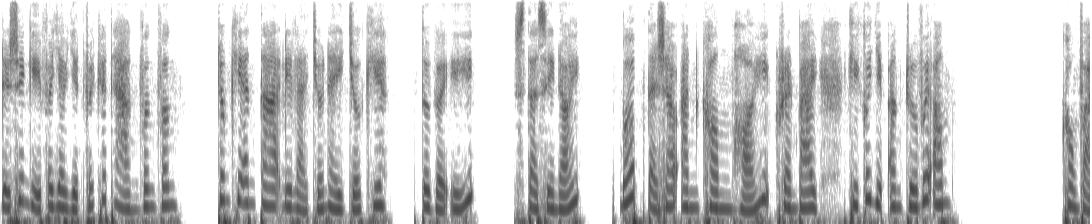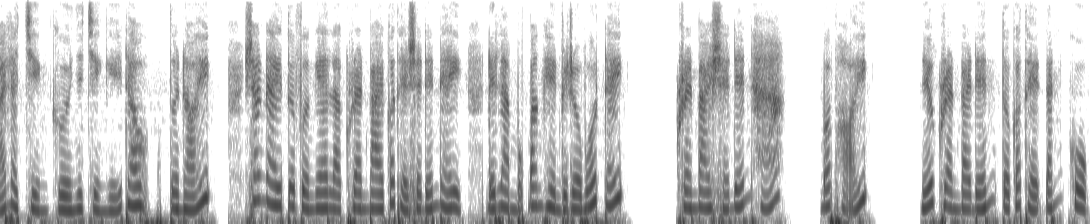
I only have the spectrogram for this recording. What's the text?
để suy nghĩ và giao dịch với khách hàng vân vân. Trong khi anh ta đi lại chỗ này chỗ kia, tôi gợi ý Stacy nói, Bob tại sao anh không hỏi Granby khi có dịp ăn trưa với ông? Không phải là chuyện cười như chị nghĩ đâu, tôi nói. Sáng nay tôi vừa nghe là Granby có thể sẽ đến đây để làm một băng hình về robot đấy. Granby sẽ đến hả? Bob hỏi. Nếu Granby đến tôi có thể đánh cuộc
